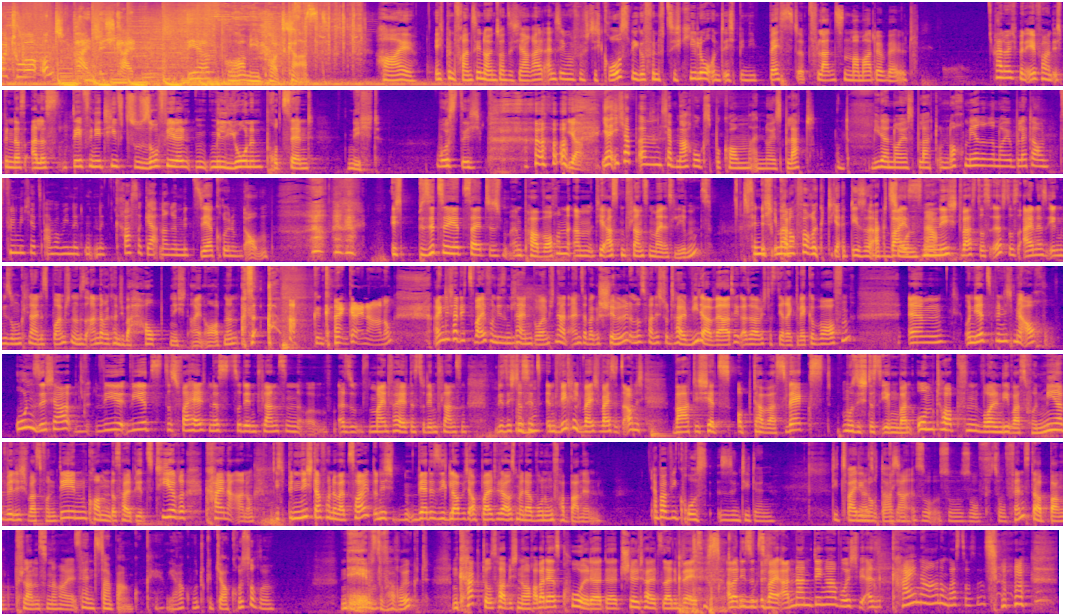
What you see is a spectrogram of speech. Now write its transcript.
Popkultur und Peinlichkeiten. Der Promi-Podcast. Hi, ich bin Franzi, 29 Jahre alt, 1,57 groß, wiege 50 Kilo und ich bin die beste Pflanzenmama der Welt. Hallo, ich bin Eva und ich bin das alles definitiv zu so vielen Millionen Prozent nicht. Wusste ich. Ja. Ja, ich habe ähm, ich hab Nachwuchs bekommen, ein neues Blatt und wieder ein neues Blatt und noch mehrere neue Blätter und fühle mich jetzt einfach wie eine, eine krasse Gärtnerin mit sehr grünem Daumen. Ich besitze jetzt seit ein paar Wochen ähm, die ersten Pflanzen meines Lebens. Das finde ich, Ich immer noch verrückt, die, diese Aktion. Weiß ja. nicht, was das ist. Das eine ist irgendwie so ein kleines Bäumchen und das andere kann ich überhaupt nicht einordnen. Also keine, keine Ahnung. Eigentlich hatte ich zwei von diesen kleinen Bäumchen, hat eins aber geschimmelt und das fand ich total widerwärtig. Also habe ich das direkt weggeworfen. Ähm, und jetzt bin ich mir auch unsicher, wie, wie jetzt das Verhältnis zu den Pflanzen, äh, also mein Verhältnis zu den Pflanzen, wie sich das jetzt entwickelt, weil ich weiß jetzt auch nicht, warte ich jetzt, ob da was wächst, muss ich das irgendwann umtopfen, wollen die was von mir, will ich was von denen, kommen deshalb jetzt Tiere, keine Ahnung. Ich bin nicht davon überzeugt und ich werde sie, glaube ich, auch bald wieder aus meiner Wohnung verbannen. Aber wie groß sind die denn? Die zwei, die Ja, noch so, da sind. so, so, so, so Fensterbankpflanzen halt. Fensterbank, okay. Ja, gut. Gibt ja auch größere. Nee, bist du verrückt? Ein Kaktus habe ich noch, aber der ist cool, der, der chillt halt seine Base. Aber diese zwei anderen Dinger, wo ich, also keine Ahnung, was das ist.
